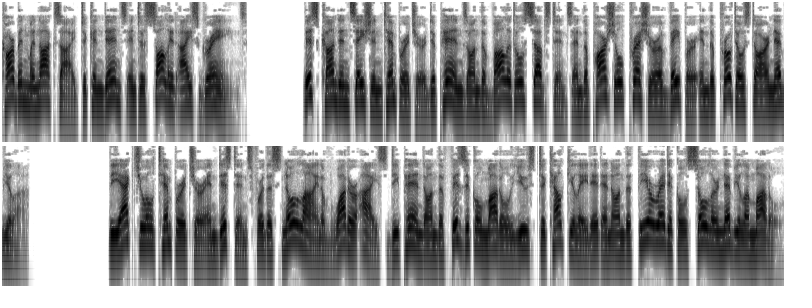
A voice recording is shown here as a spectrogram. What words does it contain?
carbon monoxide to condense into solid ice grains. This condensation temperature depends on the volatile substance and the partial pressure of vapor in the protostar nebula. The actual temperature and distance for the snow line of water ice depend on the physical model used to calculate it and on the theoretical solar nebula model.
